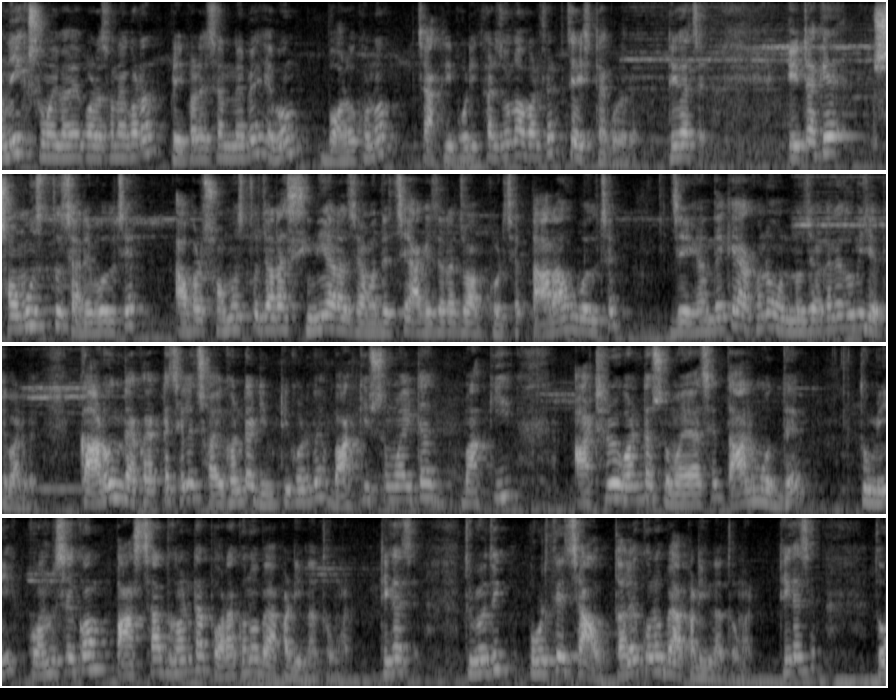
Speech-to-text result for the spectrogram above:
অনেক সময়ভাবে পড়াশোনা করার প্রিপারেশান নেবে এবং বড় কোনো চাকরি পরীক্ষার জন্য আবার ফের চেষ্টা করবে। ঠিক আছে? এটাকে সমস্ত স্যারে বলছে, আবার সমস্ত যারা সিনিয়র আছে আমাদের চেয়ে, আগে যারা জব করছে, তারাও বলছে যে এখান থেকে এখনও অন্য জায়গাতে তুমি যেতে পারবে। কারণ দেখো, একটা ছেলে ছয় ঘণ্টা ডিউটি করবে, বাকি সময়টা বাকি আঠেরো ঘণ্টা সময় আছে, তার মধ্যে তুমি কমসে কম পাঁচ সাত ঘণ্টা পড়া কোনো ব্যাপারই না তোমার, ঠিক আছে? তুমি যদি পড়তে চাও, তাহলে কোনো ব্যাপারই না তোমার, ঠিক আছে? তো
